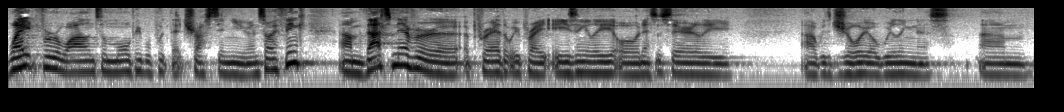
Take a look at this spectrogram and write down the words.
wait for a while until more people put their trust in you. And so I think um, that's never a, a, prayer that we pray easily or necessarily uh, with joy or willingness. Um,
